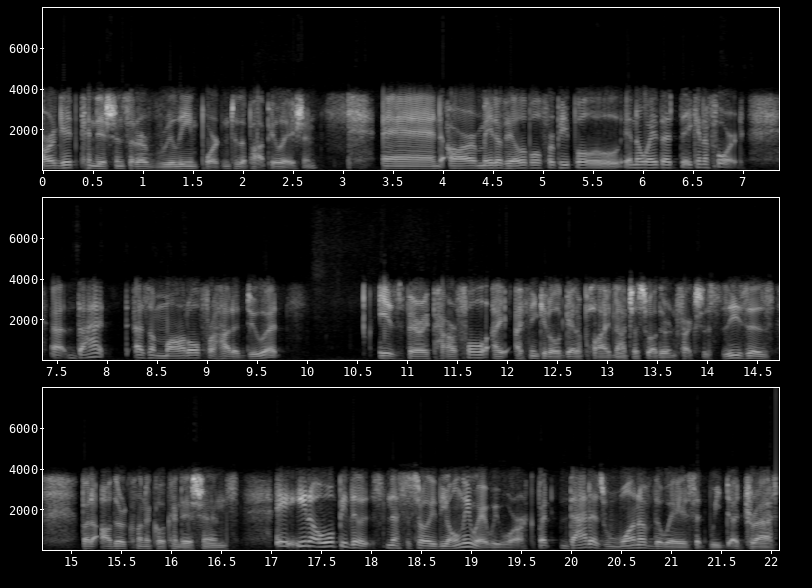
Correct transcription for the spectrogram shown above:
target conditions that are really important to the population and are made available for people in a way that they can afford. Uh, that as a model for how to do it is very powerful. I, I think it'll get applied not just to other infectious diseases, but other clinical conditions. It, you know, it won't be the, necessarily the only way we work, but that is one of the ways that we address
